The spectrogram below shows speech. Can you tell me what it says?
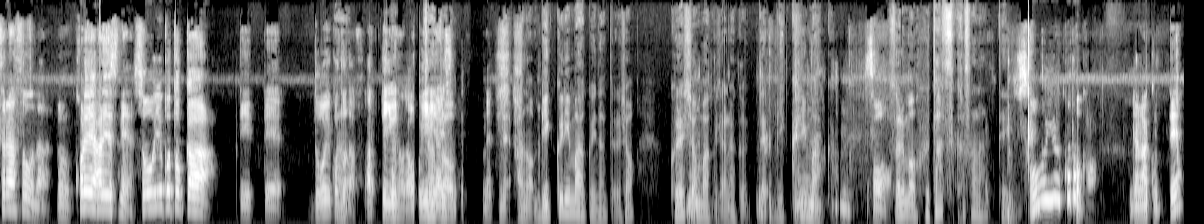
辛そうな。うん、これあれですね、そういうことかって言って、どういうことだったっていうのがお言い合いする。ね、あの、びっくりマークになってるでしょ？クレッションマークじゃなくって、びっくりマーク。うん、そう。それも2つ重なっている。そういうことかじゃなくって、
